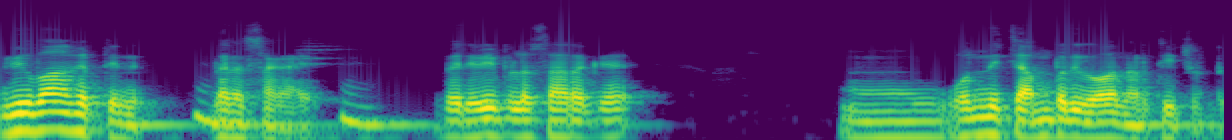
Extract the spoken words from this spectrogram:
വിവാഹത്തിന്. ധനസഹായം. ഇപ്പം രവി പിള്ള സാറൊക്കെ ഒന്നിച്ച് അമ്പത് വിവാഹം നടത്തിയിട്ടുണ്ട്.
